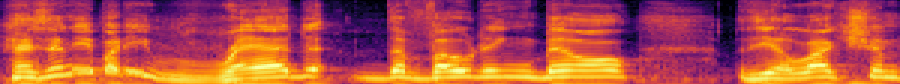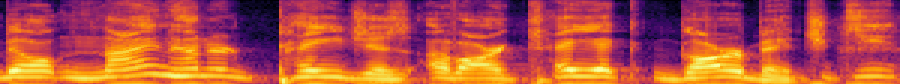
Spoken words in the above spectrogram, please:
Has anybody read the voting bill, the election bill? 900 pages of archaic garbage. you-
